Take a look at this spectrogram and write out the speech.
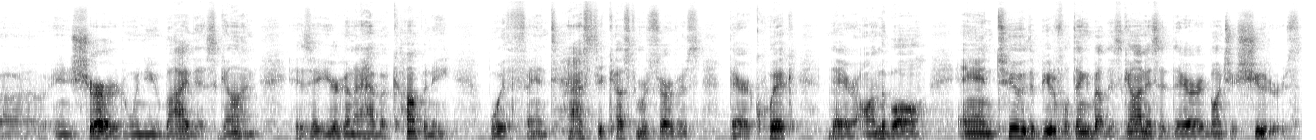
uh, insured when you buy this gun is that you're going to have a company with fantastic customer service. They're quick, they're on the ball. And two, the beautiful thing about this gun is that they're a bunch of shooters.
